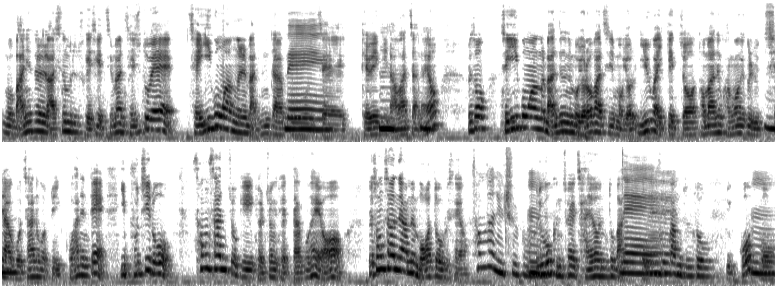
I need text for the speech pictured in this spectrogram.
뭐 많이들 아시는 분들도 계시겠지만 제주도에 제2공항을 만든다고 네. 이제 계획이 음. 나왔잖아요. 그래서 제2공항을 만드는 뭐 여러 가지 뭐 여러 이유가 있겠죠. 더 많은 관광객을 유치하고자 하는 것도 있고 하는데 이 부지로 성산 쪽이 결정이 됐다고 해요. 성산에 하면 뭐가 떠오르세요? 성산 일출봉. 음. 그리고 근처에 자연도 많고 네. 풍광들도 있고 음. 뭐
